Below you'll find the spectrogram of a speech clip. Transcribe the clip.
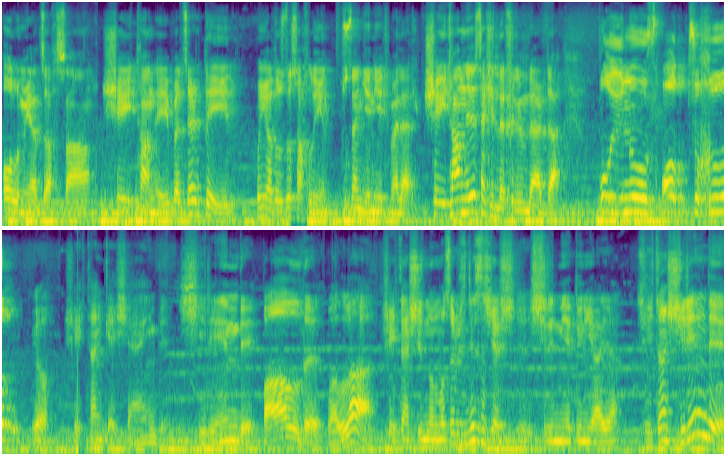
olmayacaqsan. Şeytan eybəcər deyil. Bunu yadınızda saxlayın. Sizdən yeniyetmələr. Şeytan necə çəkirlər filmlərdə? Boynuz, ot çıxır. Yox, şeytan qəşəngdir, şirindir, baldır. Valla, şeytan şirin olmasa biz necə çəkər şirinliyə dünyaya? Şeytan şirindir,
